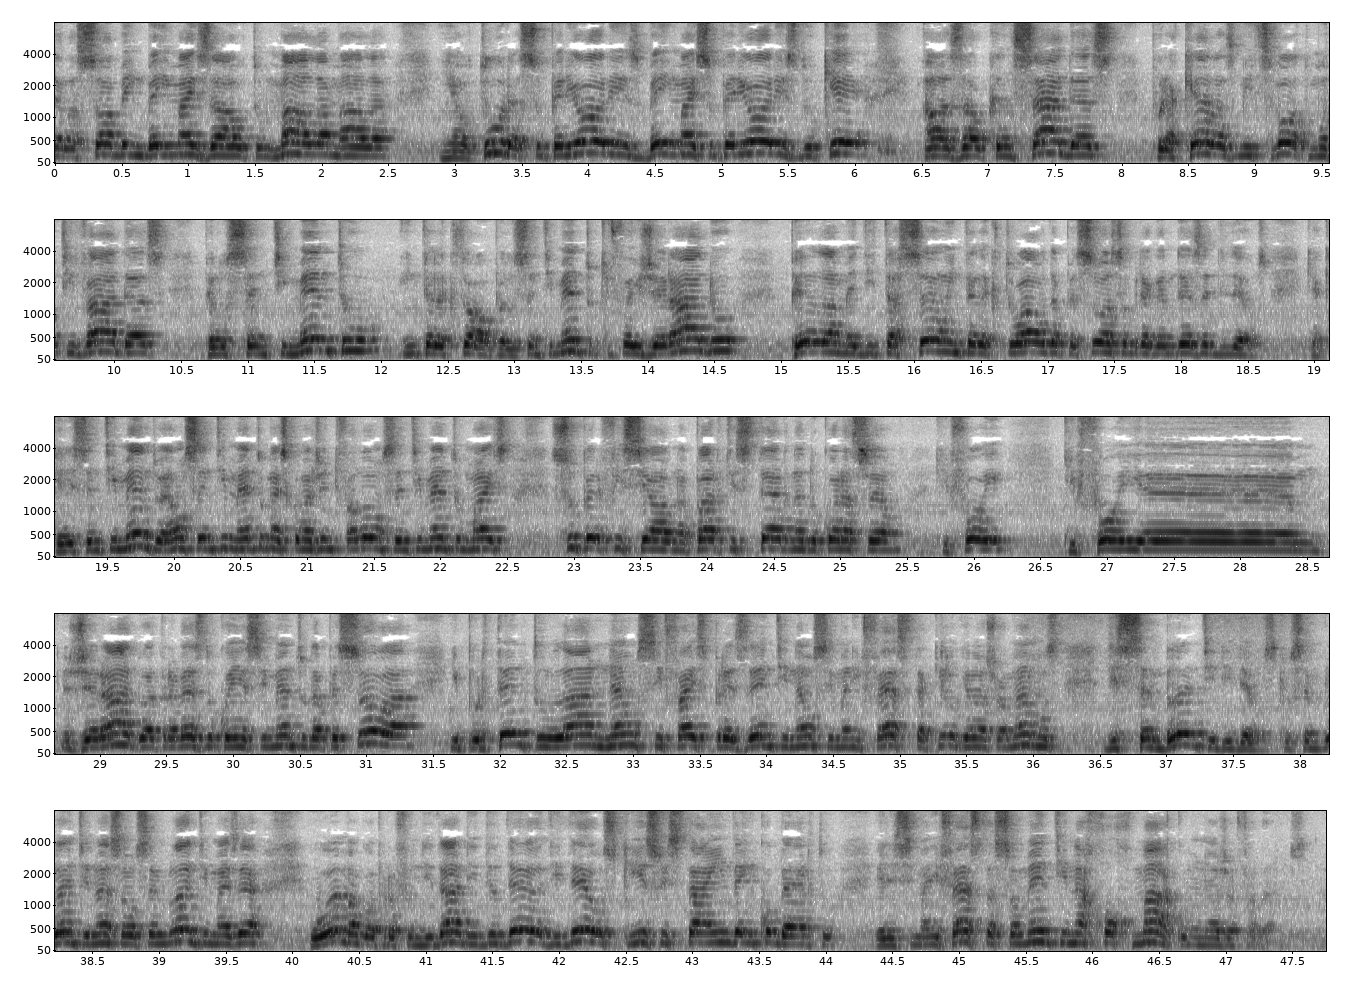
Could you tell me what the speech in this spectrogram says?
elas sobem bem mais alto, mala, mala, em alturas superiores, bem mais superiores do que as alcançadas por aquelas mitzvot motivadas pelo sentimento intelectual, pelo sentimento que foi gerado pela meditação intelectual da pessoa sobre a grandeza de Deus. Que aquele sentimento é um sentimento, mas como a gente falou, um sentimento mais superficial, na parte externa do coração, que foi que foi é, gerado através do conhecimento da pessoa e, portanto, lá não se faz presente, não se manifesta aquilo que nós chamamos de semblante de Deus. Que o semblante não é só o semblante, mas é o âmago, a profundidade de Deus, que isso está ainda encoberto. Ele se manifesta somente na Chokhmah, como nós já falamos.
